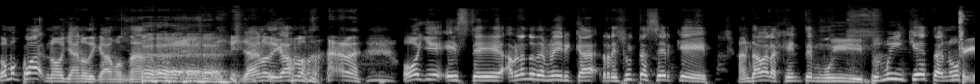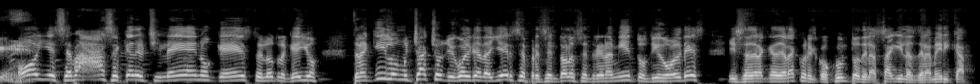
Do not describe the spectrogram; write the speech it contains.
¿Cómo cuál? No, ya no digamos nada. ya no digamos nada. Oye, este, hablando de América, resulta ser que andaba la gente muy, pues muy inquieta, ¿no? Oye, se va, se queda el chileno, que esto, el otro, aquello. Tranquilos, muchachos, llegó el día de ayer, se presentó a los entrenamientos Diego Valdés y se dará- quedará con el conjunto de las Águilas del América.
